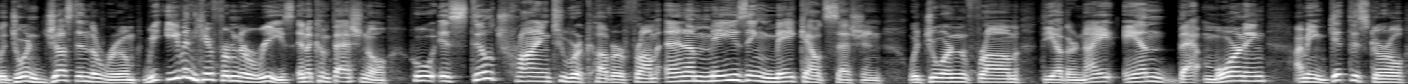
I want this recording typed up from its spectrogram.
with Jordan just in the room. We even hear from Nurys in a confessional who is still trying to recover from an amazing makeout session with Jordan from the other night and that morning. I mean, get this girl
